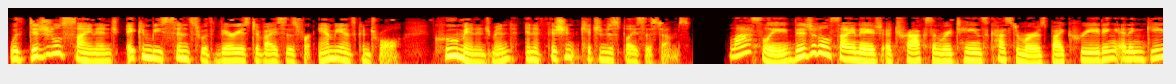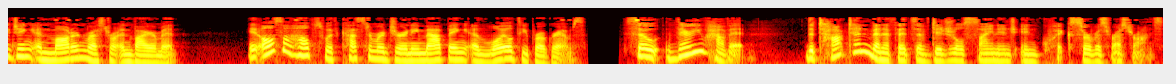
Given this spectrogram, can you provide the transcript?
With digital signage, it can be synced with various devices for ambience control, crew management, and efficient kitchen display systems. Lastly, digital signage attracts and retains customers by creating an engaging and modern restaurant environment. It also helps with customer journey mapping and loyalty programs. So there you have it. The top 10 benefits of digital signage in quick service restaurants.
